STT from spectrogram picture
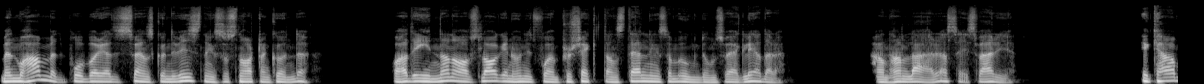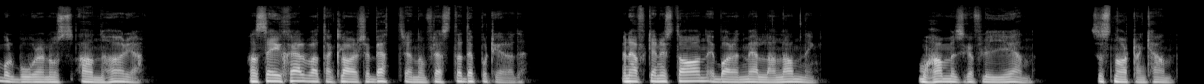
Men Mohammed påbörjade svenskundervisning så snart han kunde och hade innan avslagen hunnit få en projektanställning som ungdomsvägledare. Han hann lära sig Sverige. I Kabul bor han hos anhöriga. Han säger själv att han klarar sig bättre än de flesta deporterade. Men Afghanistan är bara en mellanlandning. Mohammed ska fly igen, så snart han kan.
